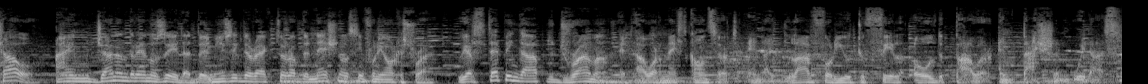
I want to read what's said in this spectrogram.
Ciao, I'm Gian Andrea Noseda, the music director of the National Symphony Orchestra. We are stepping up the drama at our next concert, and I'd love for you to feel all the power and passion with us.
